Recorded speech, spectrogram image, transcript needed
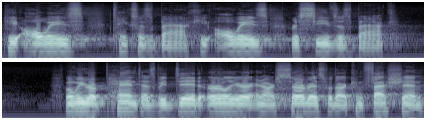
He always takes us back, He always receives us back. When we repent, as we did earlier in our service with our confession,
